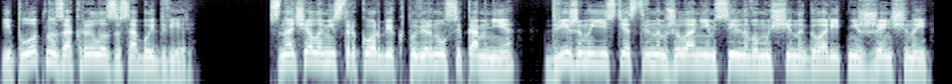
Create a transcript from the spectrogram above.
и плотно закрыла за собой дверь. Сначала мистер Корбик повернулся ко мне, движимый естественным желанием сильного мужчины говорить не с женщиной,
